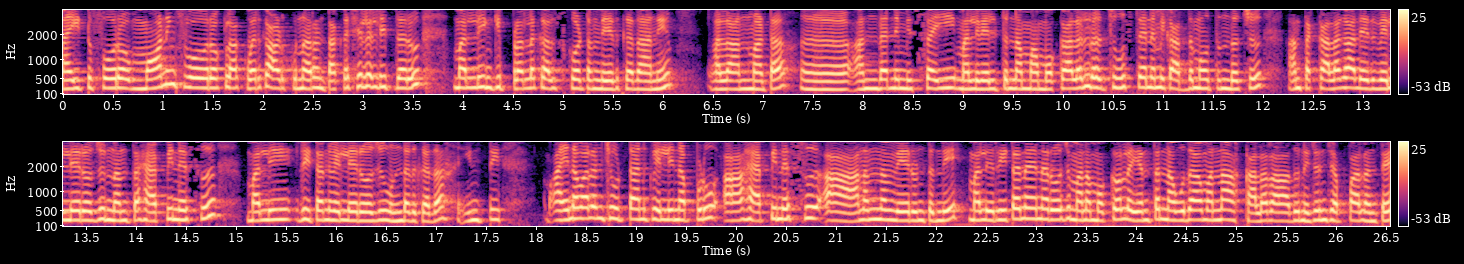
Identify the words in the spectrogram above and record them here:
Night four morning four o'clock వరకు ఆడుకున్నారంట అక్క చెల్లెళ్ళు ఇద్దరు. మళ్ళీ ఇంక ఇప్పుడల్లా కలుసుకోవటం లేదు కదా అని. అలా అనమాట అందరిని మిస్ అయ్యి మళ్ళీ వెళ్తున్నాం. మా ముఖాలలో చూస్తేనే మీకు అర్థమవుతుందొచ్చు అంత కలగాలేదు వెళ్ళే రోజు ఉన్నంత హ్యాపీనెస్ మళ్ళీ రిటర్న్ వెళ్ళే రోజు ఉండదు కదా. ఇంటి అయిన వాళ్ళని చూడటానికి వెళ్ళినప్పుడు ఆ హ్యాపీనెస్ ఆ ఆనందం వేరుంటుంది. మళ్ళీ రిటర్న్ అయిన రోజు మన ముఖంలో ఎంత నవ్వుదామన్నా ఆ కల రాదు. నిజం చెప్పాలంటే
